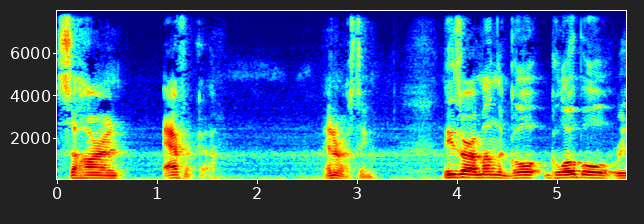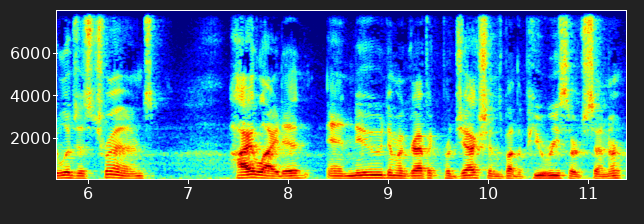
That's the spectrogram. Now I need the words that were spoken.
Saharan Africa. Interesting. These are among the global religious trends highlighted in new demographic projections by the Pew Research Center.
